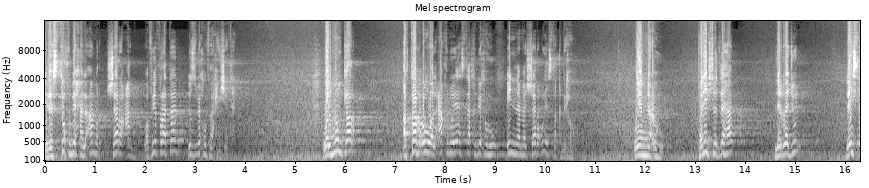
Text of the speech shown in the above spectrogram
إذا استقبح الأمر شرعا وفطرة يصبح فاحشة. والمنكر الطبع والعقل لا يستقبحه إنما الشرع يستقبحه ويمنعه. فلبس الذهب للرجل ليس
